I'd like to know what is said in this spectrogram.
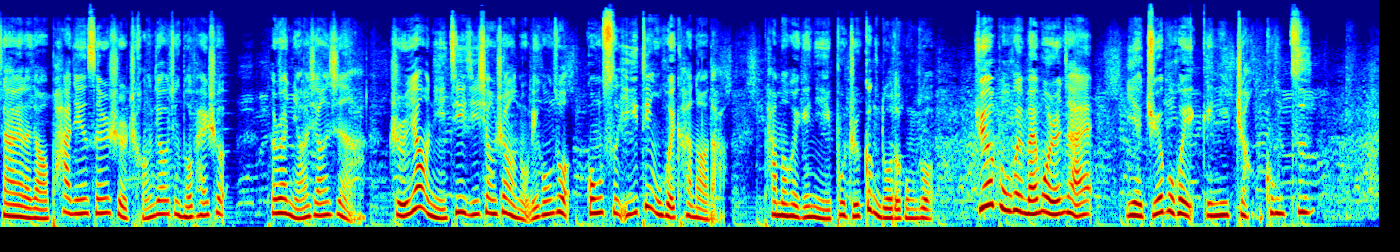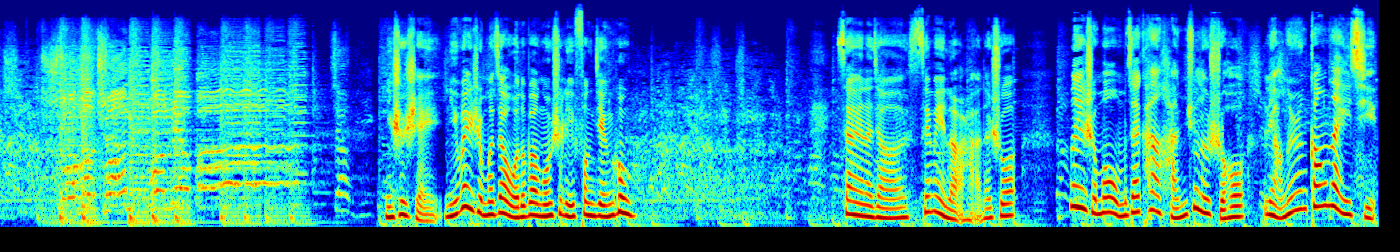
下一位呢叫帕金森式长焦镜头拍摄，他说你要相信啊，只要你积极向上努力工作，公司一定会看到的，他们会给你布置更多的工作，绝不会埋没人才，也绝不会给你涨工资。你是谁？你为什么在我的办公室里放监控？下面呢叫 similar 哈，他说，为什么我们在看韩剧的时候，两个人刚在一起，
